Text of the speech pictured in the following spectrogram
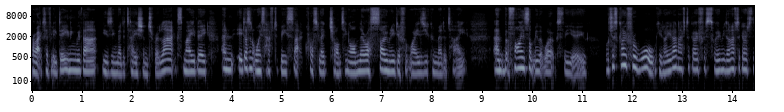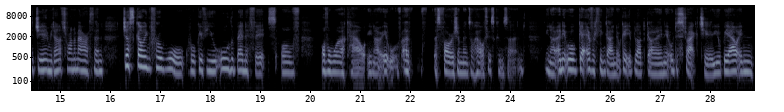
proactively dealing with that, using meditation to relax, maybe. And it doesn't always have to be sat cross legged chanting on. There are so many different ways you can meditate. Um, but find something that works for you, or just go for a walk. You know, you don't have to go for a swim, you don't have to go to the gym, you don't have to run a marathon. Just going for a walk will give you all the benefits of of a workout. You know, it uh, as far as your mental health is concerned you know, and it will get everything going. It'll get your blood going. It will distract you. You'll be out in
